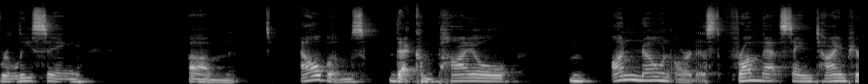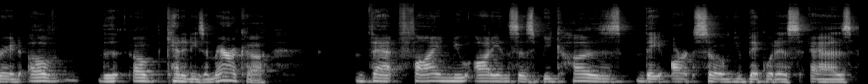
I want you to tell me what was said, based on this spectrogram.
releasing um, albums that compile unknown artists from that same time period of the of Kennedy's America that find new audiences because they aren't so ubiquitous as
